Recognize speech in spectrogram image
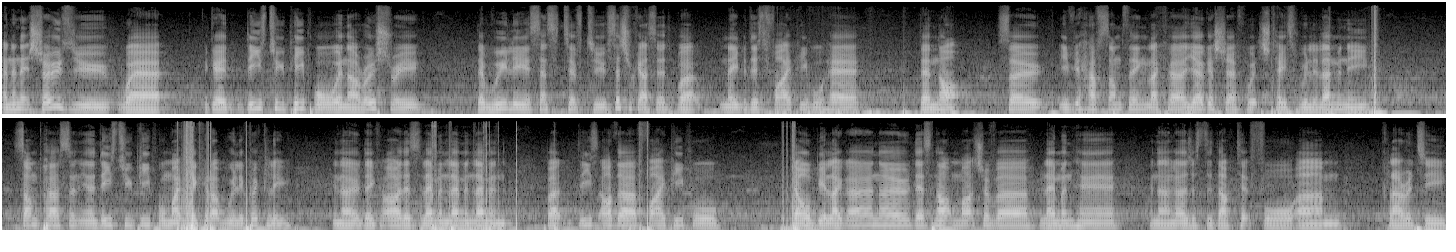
And then it shows you where, okay, these two people in our roastery, they're really sensitive to citric acid, but maybe these five people here, they're not. So if you have something like a Yirgacheffe which tastes really lemony, some person, you know, these two people might pick it up really quickly. You know, they go, oh, there's lemon, lemon, lemon. But these other five people, they'll be like, oh no, there's not much of a lemon here, and then I'm gonna just deduct it for um, clarity.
